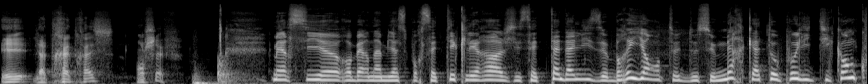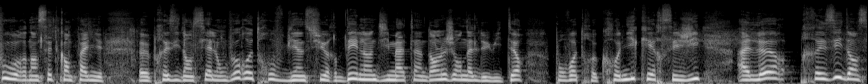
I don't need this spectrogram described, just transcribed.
et la traîtresse en chef. Merci euh, Robert Namias pour cet éclairage et cette analyse brillante de ce mercato politique en cours dans cette campagne euh, présidentielle. On vous retrouve bien sûr dès lundi matin dans le journal de 8 heures pour votre chronique RCJ à l'heure présidentielle.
